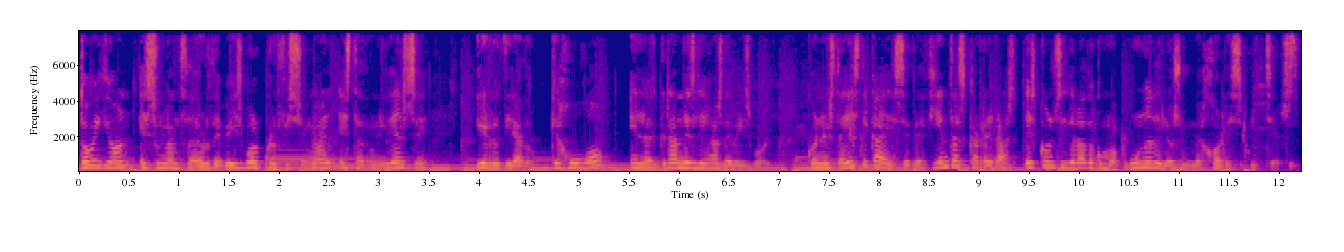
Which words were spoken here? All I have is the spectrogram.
Tommy John es un lanzador de béisbol profesional estadounidense y retirado que jugó en las grandes ligas de béisbol. Con estadística de 700 carreras es considerado como uno de los mejores pitchers.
